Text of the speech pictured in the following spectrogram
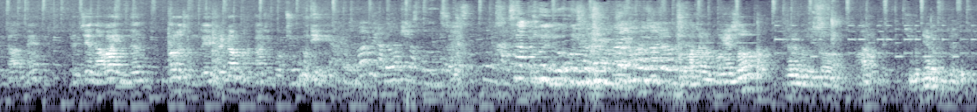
그 다음에 현재 나와 있는 어느 정도의 결과물을 가지고 충분히 그 과정을 통해서 여러분께서 지금 여러분들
